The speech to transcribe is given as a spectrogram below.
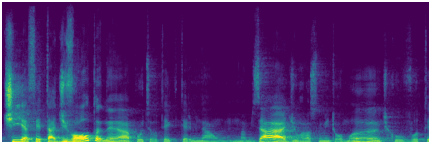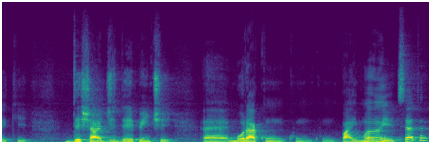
te afetar de volta, né? Ah, putz, eu vou ter que terminar uma amizade, um relacionamento romântico, vou ter que deixar de, de repente, é, morar com, com, com pai e mãe, etc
